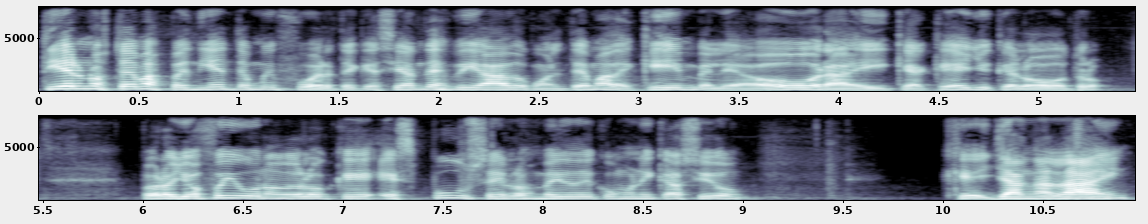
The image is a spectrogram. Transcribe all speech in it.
tiene unos temas pendientes muy fuertes que se han desviado con el tema de Kimberly ahora y que aquello y que lo otro. Pero yo fui uno de los que expuse en los medios de comunicación que Jan Alain,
